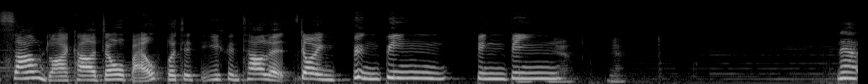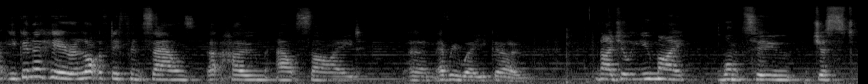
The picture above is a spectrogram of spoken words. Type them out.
sound like our doorbell, but it, you can tell it's going bing, bing, bing, bing. Yeah, yeah. Now, you're going to hear a lot of different sounds at home, outside, um, everywhere you go. Nigel, you might want to just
